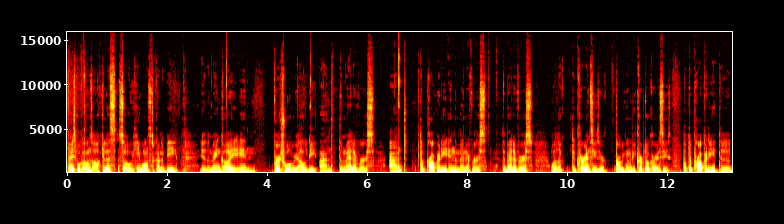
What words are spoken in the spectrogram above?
Facebook owns Oculus, so he wants to kind of be you know, the main guy in virtual reality and the metaverse and the property in the metaverse. The metaverse well, the, the currencies are probably going to be cryptocurrencies, but the property, the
